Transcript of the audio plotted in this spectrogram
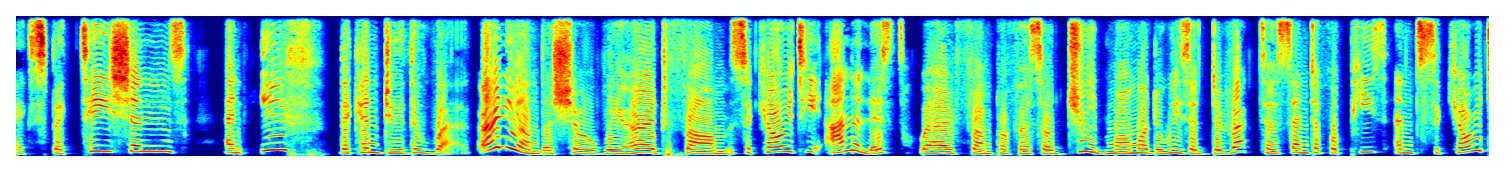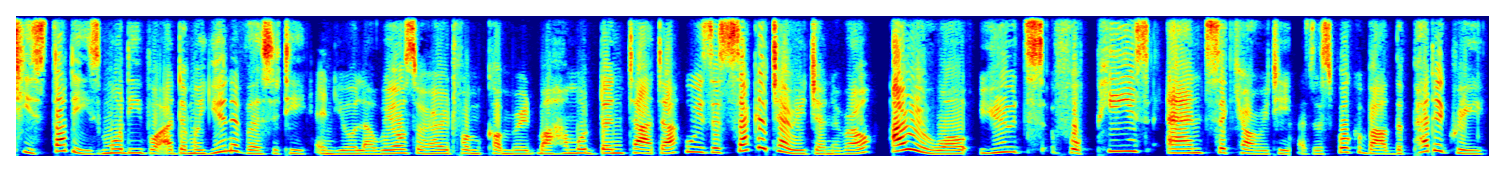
Expectations and if they can do the work. Early on the show, we heard from security analysts. We heard from Professor Jude Mohammed, who is a director, Center for Peace and Security Studies, Modibo Adama University in Yola. We also heard from Comrade Mahmoud Dantata, who is a Secretary General, Arewa Youths for Peace and Security, as I spoke about the pedigree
